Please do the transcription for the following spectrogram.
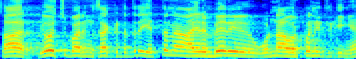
சார் யோசிச்சு பாருங்க சார் கிட்டத்தட்ட எத்தனை ஆயிரம் பேர் ஒன்றா ஒர்க் பண்ணிட்டு இருக்கீங்க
